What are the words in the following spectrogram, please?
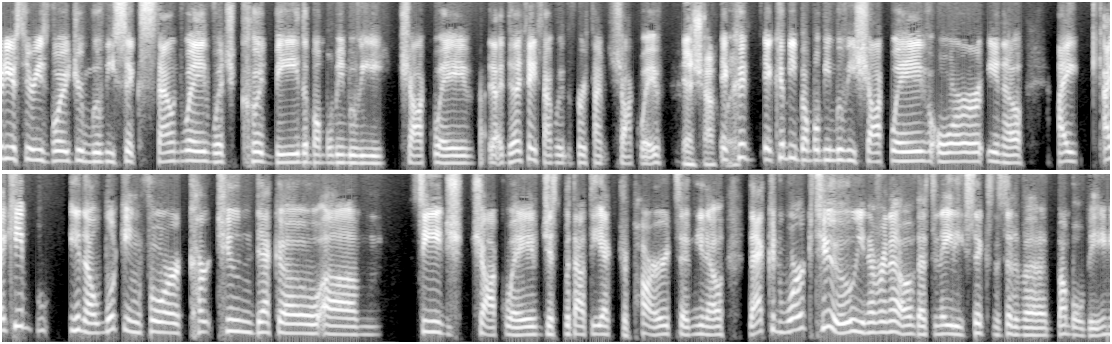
Studio Series Voyager Movie Six Soundwave, which could be the Bumblebee movie Shockwave. Uh, Did I say Soundwave the first time? Shockwave Yeah, Shockwave. it could it could be Bumblebee movie Shockwave or you know I I keep you know looking for cartoon deco um siege Shockwave just without the extra parts and you know that could work too you never know if that's an 86 instead of a Bumblebee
